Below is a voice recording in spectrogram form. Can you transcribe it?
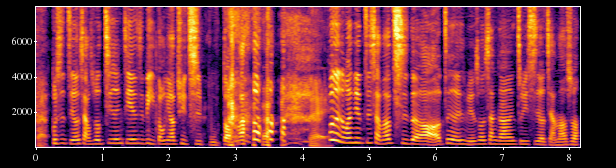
对，不是只有想说今天今天是立冬要去吃补冬啊，对，不能完全只想到吃的哦。这个比如说像刚刚朱医师有讲到说，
